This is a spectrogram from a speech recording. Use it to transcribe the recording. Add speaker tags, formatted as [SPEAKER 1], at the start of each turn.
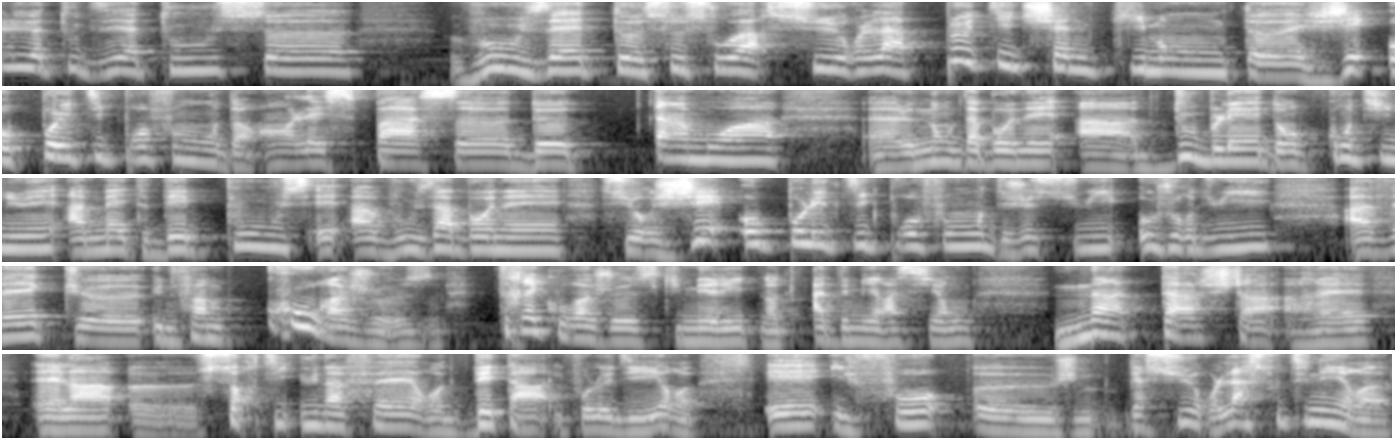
[SPEAKER 1] Salut à toutes et à tous. Vous êtes ce soir sur la petite chaîne qui monte Géopolitique Profonde en l'espace de un mois. Euh, le nombre d'abonnés a doublé, donc continuez à mettre des pouces et à vous abonner sur Géopolitique Profonde. Je suis aujourd'hui avec euh, une femme courageuse, très courageuse, qui mérite notre admiration. Natacha Ray, elle a euh, sorti une affaire d'État, il faut le dire, et il faut euh, bien sûr la soutenir.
